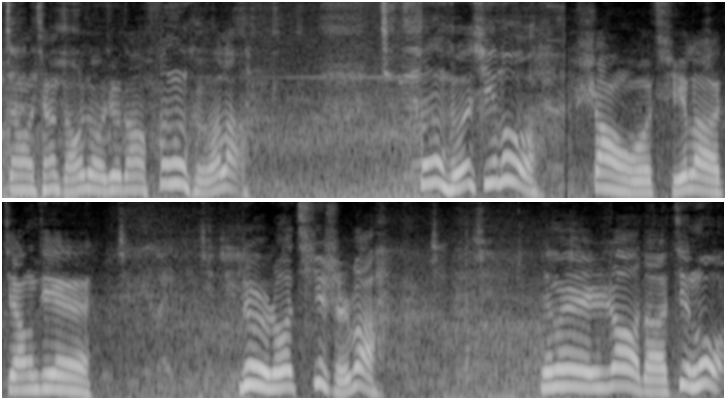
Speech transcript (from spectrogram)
再往前走走就到汾河了，汾河西路。上午骑了将近六十多七十吧，因为绕的近路。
